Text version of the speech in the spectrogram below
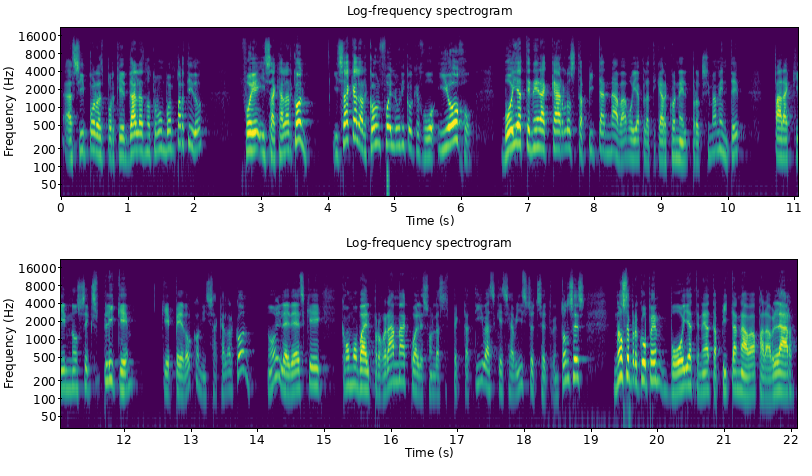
así por, porque Dallas no tuvo un buen partido, fue Isaac Alarcón. Isaac Alarcón fue el único que jugó. Y ojo, voy a tener a Carlos Tapita Nava, voy a platicar con él próximamente, para que nos explique qué pedo con Isaac Alarcón, ¿no? Y la idea es que cómo va el programa, cuáles son las expectativas, qué se ha visto, etcétera. Entonces, no se preocupen, voy a tener a Tapita Nava para hablar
